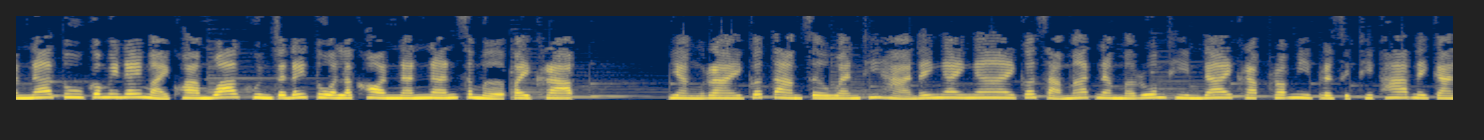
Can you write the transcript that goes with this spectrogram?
รหน้าตู้ก็ไม่ได้หมายความว่าคุณจะได้ตัวละครนั้นๆ เสมอไปครับ อย่างไรก็ตามเซอร์แวนที่หาได้ง่าย ๆ ก็สามารถนำมาร่วมทีมได้ครับ เพราะมีประสิทธิภาพในการ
